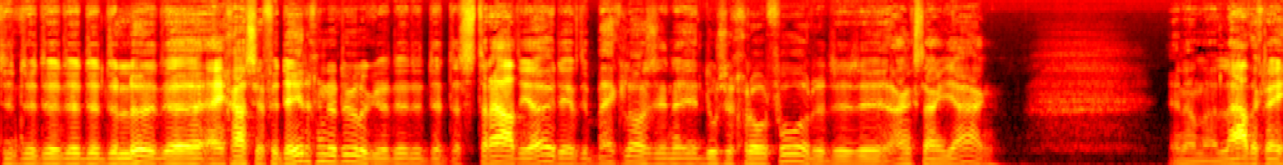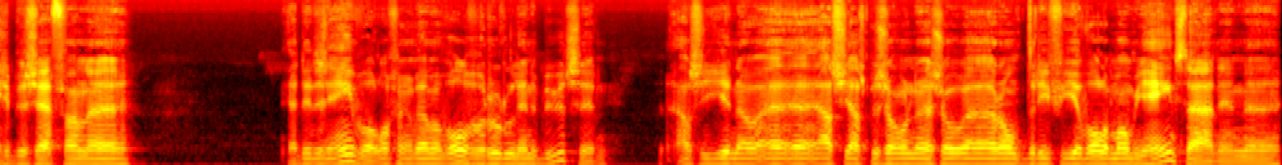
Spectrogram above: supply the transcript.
De, de, de, de, de, de, lu- de- hij gaat zich verdedigen natuurlijk. De- de- de- Dat straalt hij uit. Hij heeft de bek los en hij doet zich groot voor. De, de, de angst aan jagen. En dan eh, later kreeg je het besef van... eh, ja, dit is één wolf en we hebben een wolvenroedel in de buurt zitten. Als je hier nou, eh, eh, als je als persoon eh, zo rond drie, vier wolven om je heen staat... en eh,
